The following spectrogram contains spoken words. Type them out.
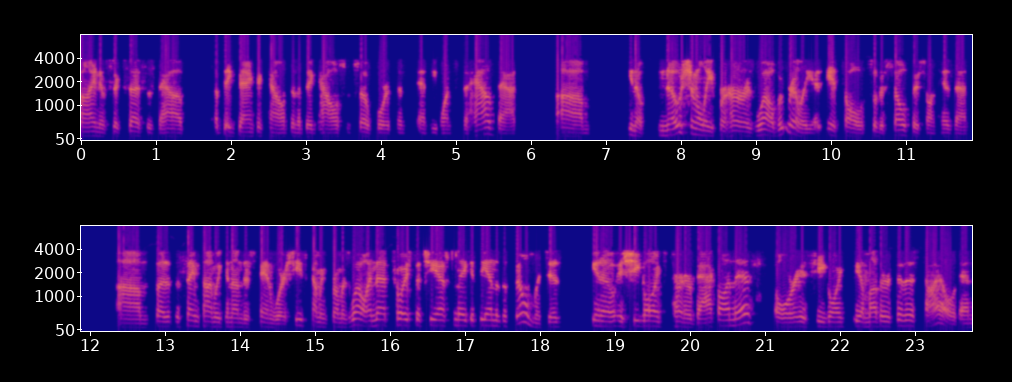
sign of success is to have a big bank account and a big house and so forth. And, and he wants to have that. Um, you know, notionally for her as well, but really it, it's all sort of selfish on his end. Um, but at the same time, we can understand where she's coming from as well, and that choice that she has to make at the end of the film, which is, you know, is she going to turn her back on this, or is she going to be a mother to this child? And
